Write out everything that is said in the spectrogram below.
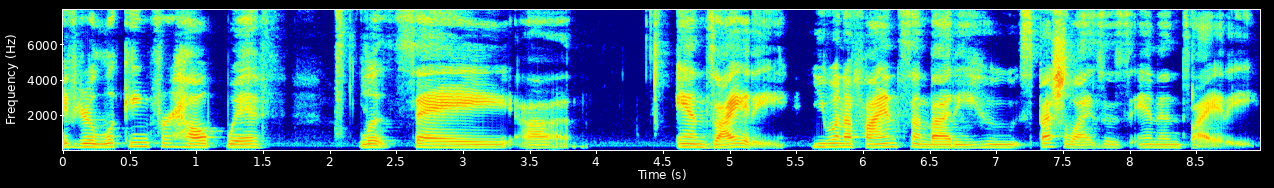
if you're looking for help with, let's say, uh, anxiety, you want to find somebody who specializes in anxiety.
